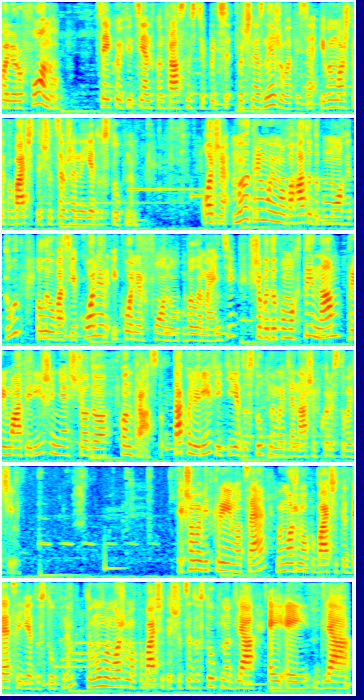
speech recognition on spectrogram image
кольору фону, цей коефіцієнт контрастності почне знижуватися, і ви можете побачити, що це вже не є доступним. Отже, ми отримуємо багато допомоги тут, коли у вас є колір і колір фону в елементі, щоб допомогти нам приймати рішення щодо контрасту та кольорів, які є доступними для наших користувачів. Якщо ми відкриємо це, ми можемо побачити, де це є доступним. Тому ми можемо побачити, що це доступно для AA, для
